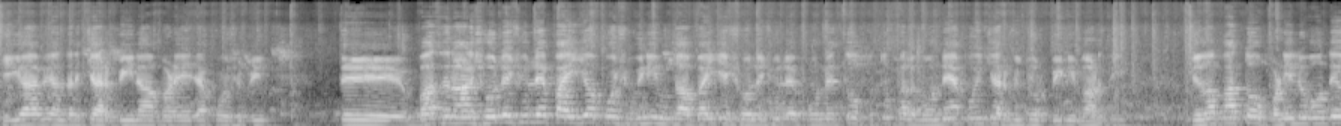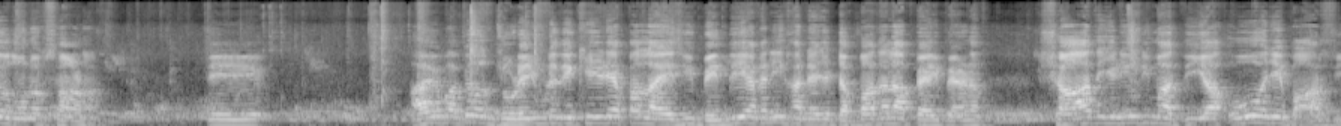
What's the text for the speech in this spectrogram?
ਠੀਕ ਆ? ਵੀ ਅੰਦਰ ਚਰਬੀ ਨਾ ਬਣੇ ਜਾਂ ਕੁਝ ਵੀ। ਤੇ ਬਸ ਨਾਲ ਛੋਲੇ ਛੁਲੇ ਪਾਈ ਜਾਓ ਕੁਝ ਵੀ ਨਹੀਂ ਹੁੰਦਾ ਬਾਈ। ਜੇ ਛੋਲੇ ਛੁਲੇ ਪਾਉਨੇ ਧੁੱਪ ਧੁੱਪ ਲਵਾਉਂਦੇ ਆ, ਕੋਈ ਚਰਬੀ ਚੁਰਬੀ ਨਹੀਂ ਬਣਦੀ। ਜਦੋਂ ਆਪਾਂ ਧੁੱਪ ਨਹੀਂ ਲਵਾਉਂਦੇ, ਉਦੋਂ ਨੁਕਸਾਨ ਆ। ਤੇ ਆਇਓ ਬਾਬੇ ਉਹ ਜੋੜੇ ਜੁੜੇ ਦੇਖੇ ਜਿਹੜੇ ਆਪਾਂ ਲਾਏ ਸੀ, ਬਹਿੰਦੇ ਆ ਕਿ ਨਹੀਂ ਖਾਨੇ ਚ, ਡੱਬਾ ਤਾਂ ਲਾਪਿਆ ਹੀ ਪੈਣ। ਸ਼ਾਹ ਤੇ ਜਿਹੜੀ ਉਹਦੀ ਮਾਦੀ ਆ, ਉਹ ਅਜੇ ਬਾਹਰ ਸੀ।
